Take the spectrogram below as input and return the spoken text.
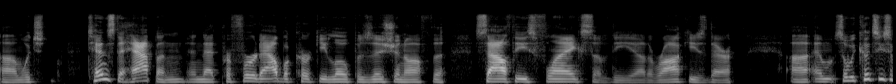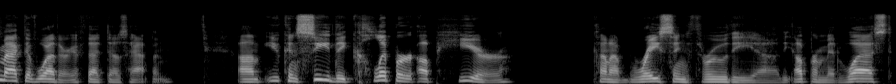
um, which tends to happen in that preferred Albuquerque low position off the southeast flanks of the uh, the Rockies there. Uh, and so we could see some active weather if that does happen. Um, you can see the clipper up here kind of racing through the uh, the upper Midwest,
